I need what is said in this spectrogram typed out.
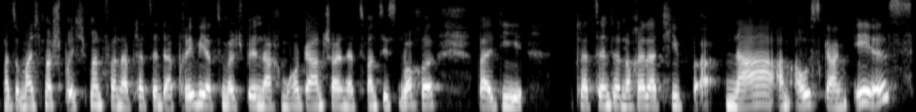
Also manchmal spricht man von der Plazenta previa, zum Beispiel nach dem Organschall in der 20. Woche, weil die Plazenta noch relativ nah am Ausgang ist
